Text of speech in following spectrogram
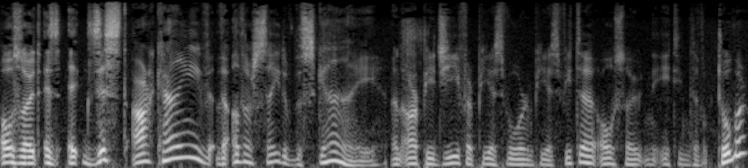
Also out is Exist Archive, The Other Side of the Sky, an RPG for PS4 and PS Vita, also out on the 18th of October.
